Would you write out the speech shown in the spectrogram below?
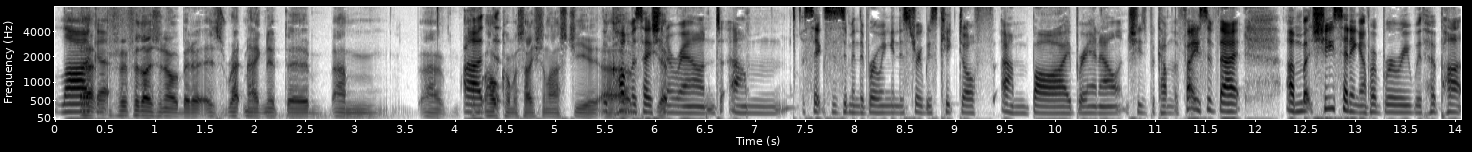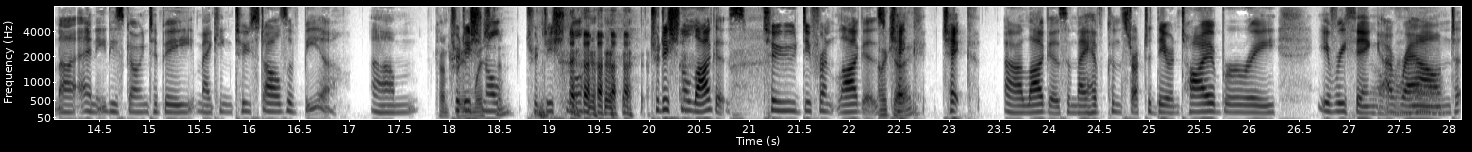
lager. Uh, for, for those who know it better, as Rat Magnet, the um, uh, Uh, whole the- conversation last year. the uh, conversation yep. around um, sexism in the brewing industry was kicked off um, by Brienne Allan. She's become the face of that. Um, but she's setting up a brewery with her partner, and it is going to be making two styles of beer. Um, Country traditional, traditional, traditional lagers. Two different lagers. Okay. Czech, Czech uh, lagers, and they have constructed their entire brewery, everything Oh, around.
